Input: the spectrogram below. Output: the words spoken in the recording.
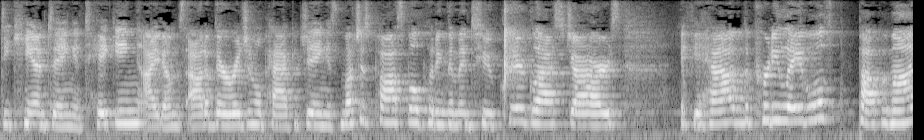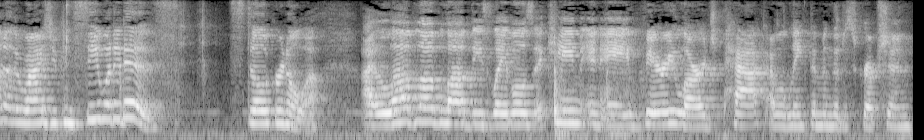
decanting and taking items out of their original packaging as much as possible, putting them into clear glass jars. If you have the pretty labels, pop them on, otherwise you can see what it is. Still granola. I love, love, love these labels. It came in a very large pack. I will link them in the description.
